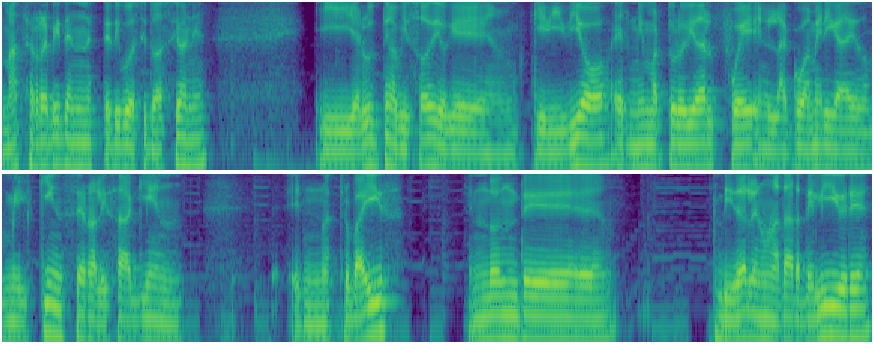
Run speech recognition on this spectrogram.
más se repiten en este tipo de situaciones. Y el último episodio que, vivió el mismo Arturo Vidal fue en la Copa América de 2015, realizada aquí en, nuestro país, en donde Vidal en una tarde libre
